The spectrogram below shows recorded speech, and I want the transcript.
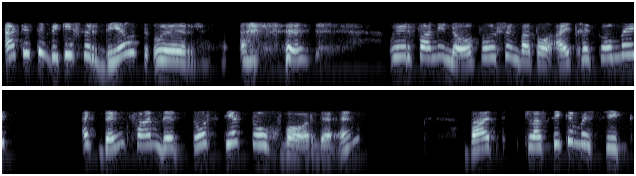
ek is 'n bietjie verdeeld oor oor van die navorsing wat al uitgekom het. Ek dink van dit daar steek tog waarde in. Wat klassieke musiek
